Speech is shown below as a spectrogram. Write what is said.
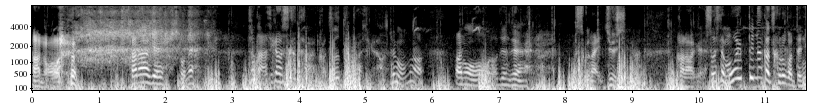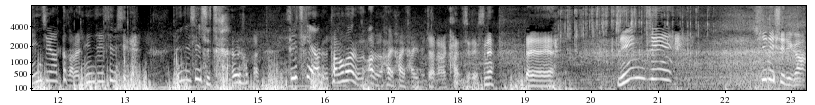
あの、唐揚げとね、ちょっと味が薄かったなとかずっと言ってましたけど、でもまあ、あの、全然くない、ジューシーな唐揚げ。そしてもう一品なんか作ろうかって、人参あったから、人参しりしり、人参しりしり使うのか、シーチキンある？卵ある？ある。はいはいはい、みたいな感じですね。えー、人参、しりしりが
